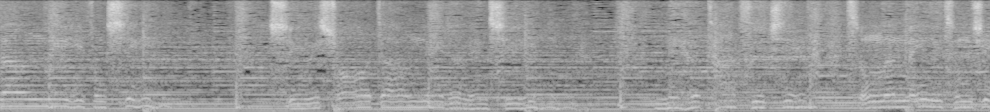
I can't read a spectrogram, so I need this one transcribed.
到你一封信，信里说到你的恋情。你和他之间从来没离从前，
